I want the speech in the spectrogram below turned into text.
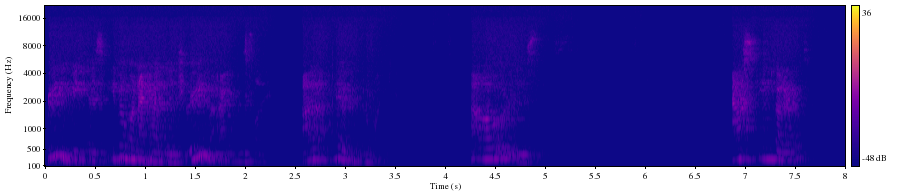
dream because even when I had the dream, I was like, I, I have no idea. How is this? Asking, but I wasn't really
